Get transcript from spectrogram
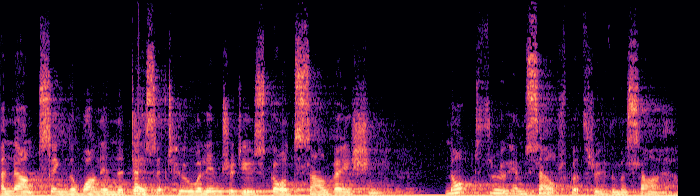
announcing the one in the desert who will introduce God's salvation, not through himself, but through the Messiah.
